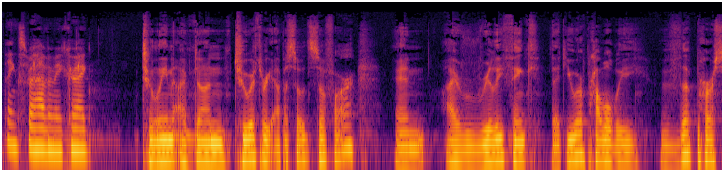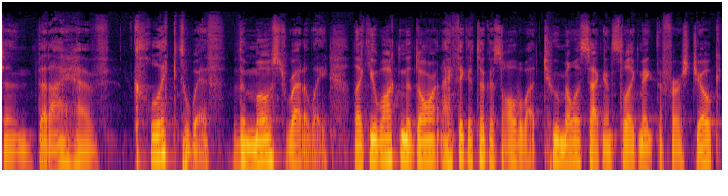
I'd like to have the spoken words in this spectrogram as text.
Thanks for having me, Craig. Tulin, I've done two or three episodes so far, and I really think that you are probably the person that I have clicked with the most readily. Like you walked in the door, and I think it took us all about two milliseconds to like make the first joke,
